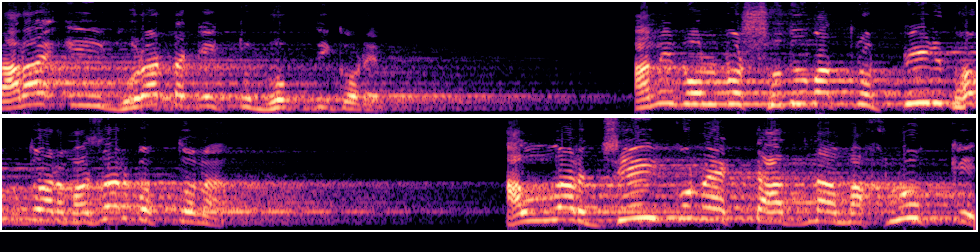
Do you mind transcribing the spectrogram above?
তারা এই ঘোড়াটাকে একটু ভক্তি করেন। আমি বলব শুধুমাত্র পীর ভক্ত আর মাজার ভক্ত না, আল্লাহর যেই কোনো একটা আদনা মাখলুককে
